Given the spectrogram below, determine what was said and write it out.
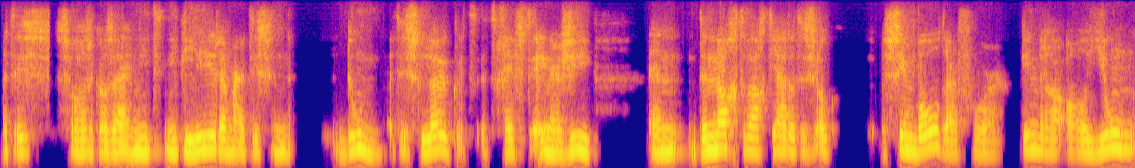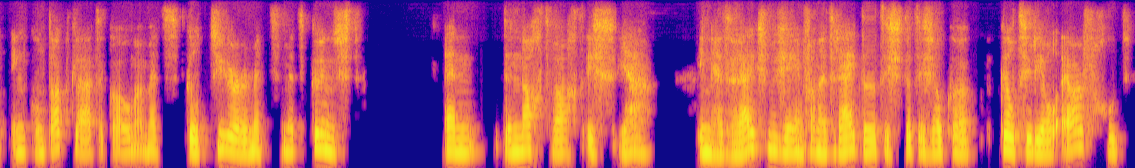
Het is, zoals ik al zei, niet, niet leren, maar het is een doen. Het is leuk, het, het geeft energie. En de nachtwacht, ja, dat is ook een symbool daarvoor. Kinderen al jong in contact laten komen met cultuur, met, met kunst. En de nachtwacht is, ja, in het Rijksmuseum van het Rijk. Dat is, dat is ook uh, cultureel erfgoed.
